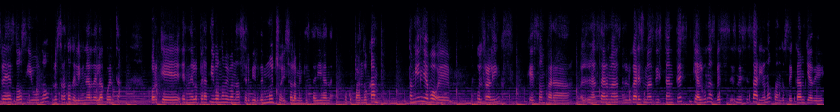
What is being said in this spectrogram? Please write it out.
3, 2 y 1 los trato de eliminar de la cuenta porque en el operativo no me van a servir de mucho y solamente estarían ocupando campo. También llevo ultralinks que son para lanzar más lugares más distantes, que algunas veces es necesario, ¿no? Cuando se cambia de,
